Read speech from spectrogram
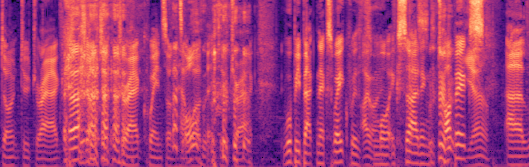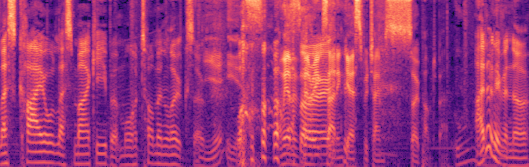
don't do drag judging drag queens on how well they do drag. We'll be back next week with I won't. more exciting topics. Yeah. Uh, less Kyle, less Mikey, but more Tom and Luke. So Yes. and we have a Sorry. very exciting guest, which I'm so pumped about. I don't even know.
